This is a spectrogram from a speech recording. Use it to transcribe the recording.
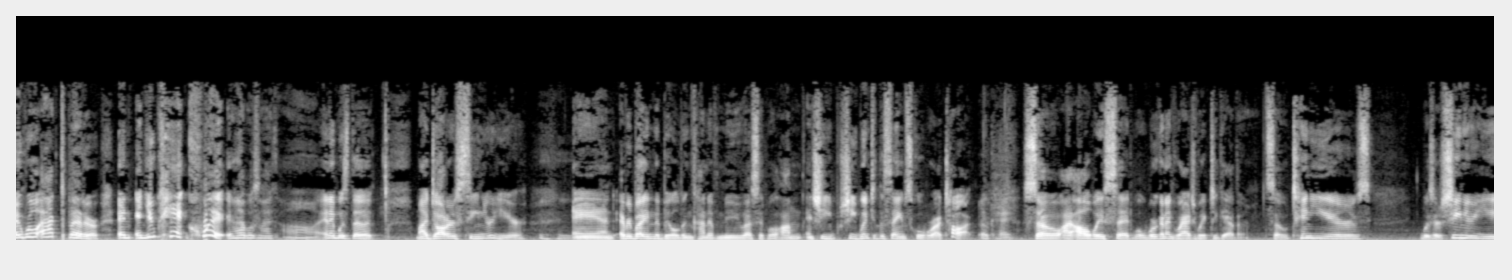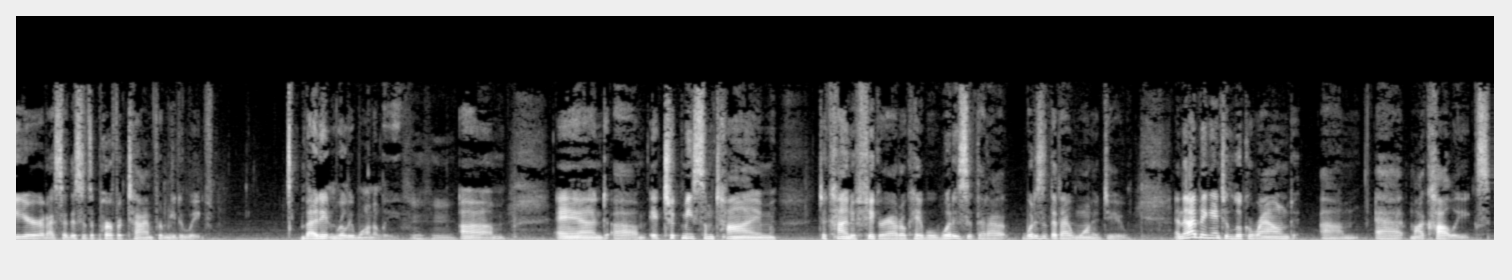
and we'll act better and, and you can't quit. And I was like, oh. And it was the, my daughter's senior year Mm-hmm. and everybody in the building kind of knew. I said, well, I'm, and she, she went to the same school where I taught. Okay. So I always said, well, we're going to graduate together. So 10 years was her senior year. And I said, this is a perfect time for me to leave. But I didn't really want to leave. Um, and um, it took me some time to kind of figure out, okay, well, what is it that I what is it that I want to do? And then I began to look around um, at my colleagues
